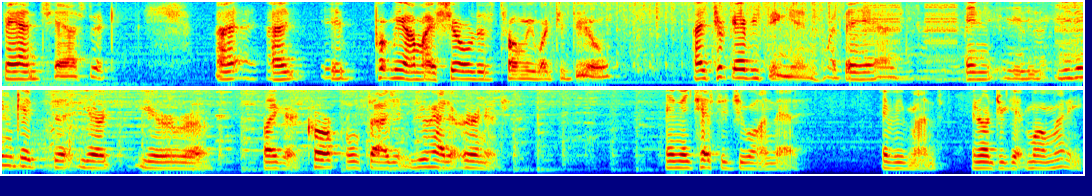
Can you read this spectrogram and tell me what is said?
fantastic. I, I, it put me on my shoulders, told me what to do. I took everything in, what they had. And you, you didn't get uh, your, your uh, like a corporal sergeant, you had to earn it. And they tested you on that every month in order to get more money.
